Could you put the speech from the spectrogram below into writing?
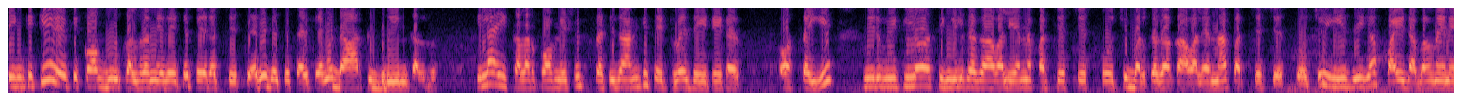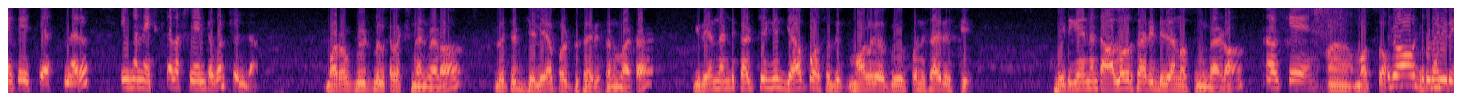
పింక్కి పికాక్ బ్లూ కలర్ అనేది అయితే పేరప్ చేశారు. ఇది వచ్చేసరికి ఏమో డార్క్ గ్రీన్ కలర్ ఇలా ఈ కలర్ కాంబినేషన్స్ ప్రతిదానికి సెట్ వైజ్ ఎయిట్ ఎయిట్ వస్తాయి. మీరు వీటిలో సింగిల్గా కావాలి అన్న పర్చేస్ చేసుకోవచ్చు బల్క్గా కావాలి అన్న పర్చేస్ చేసుకోవచ్చు. ఈజీగా ఫైవ్ డబల్ నైన్ అయితే ఇచ్చేస్తున్నారు. ఇంకా నెక్స్ట్ కలెక్షన్ ఏంటో కూడా చూద్దాం. మరో బ్యూటిఫుల్ కలెక్షన్ అండి మేడం. ఇది వచ్చి జలియా పట్టు శారీస్ అన్నమాట. ఇదేంటంటే కట్ చేయగా గ్యాప్ వస్తుంది మామూలుగా కొన్ని శారీస్కి. వీటికి ఏంటంటే ఆల్ ఓవర్ శారీ డిజైన్ వస్తుంది మేడం. మొత్తం ఇప్పుడు మీరు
